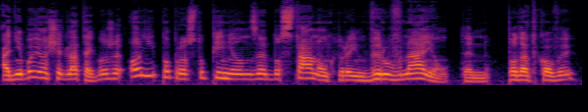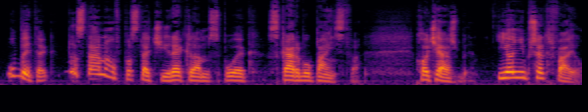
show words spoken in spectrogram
A nie boją się dlatego, że oni po prostu pieniądze dostaną, które im wyrównają ten podatkowy ubytek. Dostaną w postaci reklam spółek Skarbu Państwa, chociażby i oni przetrwają.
